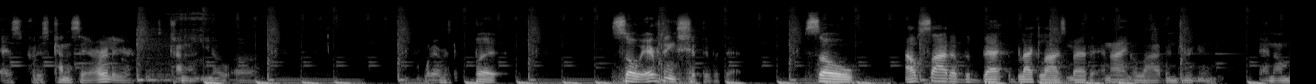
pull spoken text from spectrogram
as Chris kind of said earlier, kind of you know uh, whatever. But so everything shifted with that. So outside of the back Black Lives Matter, and I ain't gonna lie, I've been drinking and I'm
